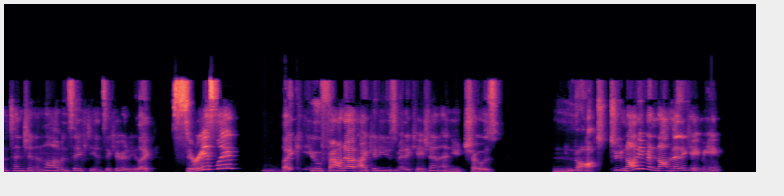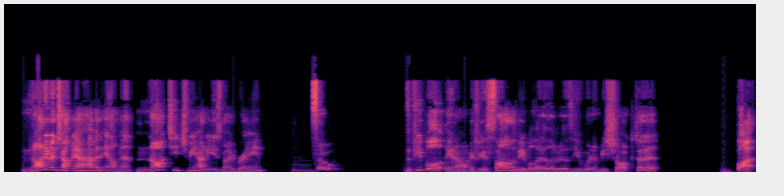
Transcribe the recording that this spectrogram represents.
attention and love and safety and security? Like, seriously? Mm. Like, you found out I could use medication and you chose not to, not even not medicate me, not even tell me I have an ailment, not teach me how to use my brain. Mm. So, the people, you know, if you saw the people that I lived with, you wouldn't be shocked at it. But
